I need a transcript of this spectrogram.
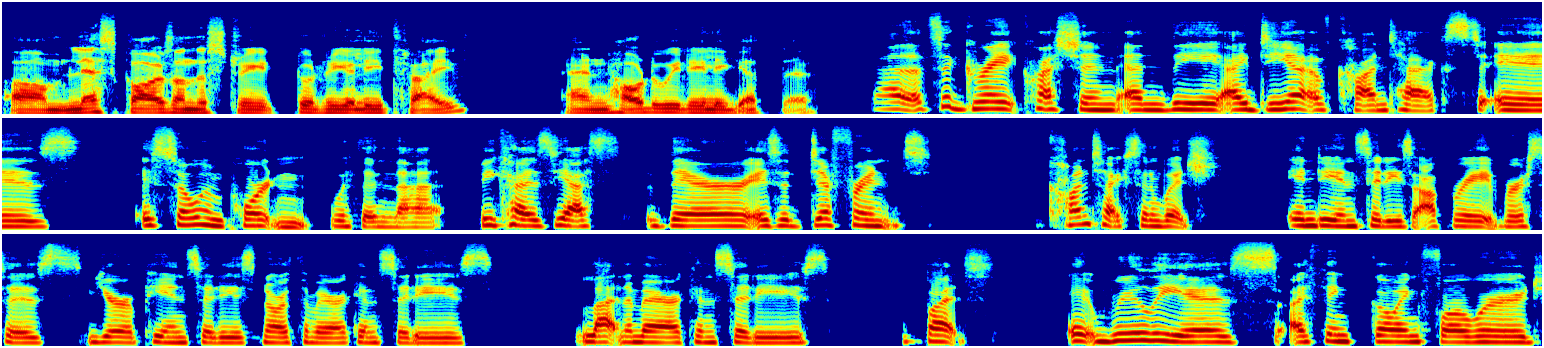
um, less cars on the street to really thrive? And how do we really get there? Yeah, that's a great question. And the idea of context is, is so important within that because yes, there is a different context in which Indian cities operate versus European cities, North American cities, Latin American cities. But it really is, I think going forward,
